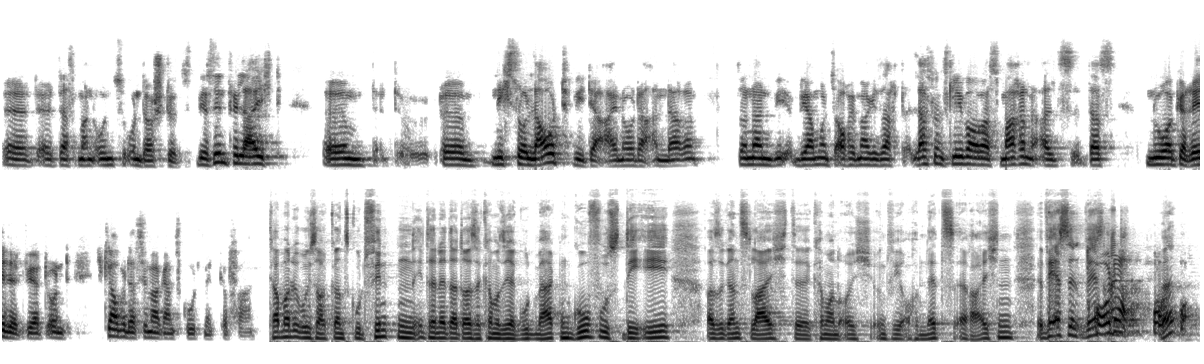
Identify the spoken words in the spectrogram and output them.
äh, dass man uns unterstützt. Wir sind vielleicht ähm, äh, nicht so laut wie der eine oder andere, sondern wir, wir haben uns auch immer gesagt, lass uns lieber was machen, als dass nur geredet wird. Und ich glaube, da sind wir ganz gut mitgefahren. Kann man übrigens auch ganz gut finden. Internetadresse kann man sich ja gut merken. gofus.de, also ganz leicht äh, kann man euch irgendwie auch im Netz erreichen. Wer ist denn, wer ist oder, oder,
